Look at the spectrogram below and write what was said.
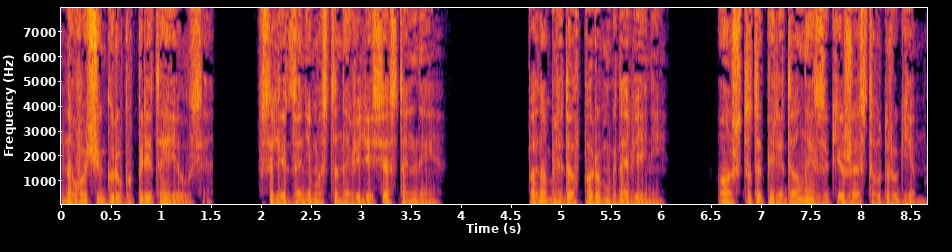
Наводчик группы притаился. Вслед за ним остановились остальные. Понаблюдав пару мгновений, он что-то передал на языке жестов другим.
